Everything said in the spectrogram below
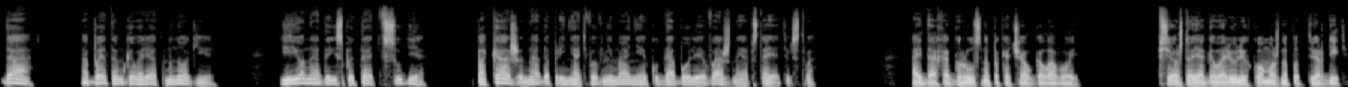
Да, об этом говорят многие. Ее надо испытать в суде. Пока же надо принять во внимание куда более важные обстоятельства. Айдаха грустно покачал головой. Все, что я говорю, легко можно подтвердить.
